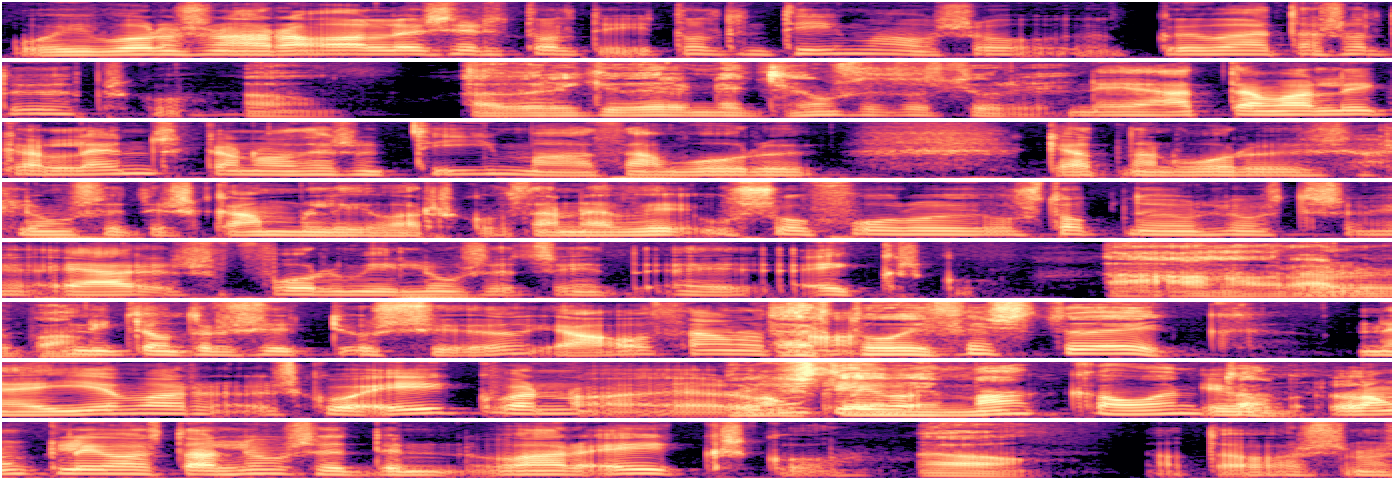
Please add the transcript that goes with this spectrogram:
og við vorum svona dólti, í dóltin tíma og svo gufaði þetta svolítið upp sko. já. Það verður ekki verið neitt hljómsveitastjóri. Nei, þetta var líka lenskan á þessum tíma að það voru, gætnan voru hljómsveitir skamlívar sko, þannig að við, og svo fórum við og stopnum hljómsveitir sem, eða fórum í hljómsveitir sem eik sko. Já, það var alveg band. 1977, já, það var Ert þú í fyrstu eik? Nei, ég var, sko, Eik var eh, undan? langlífasta hljómsveitin var Eik, sko. Já, Þetta var svona,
